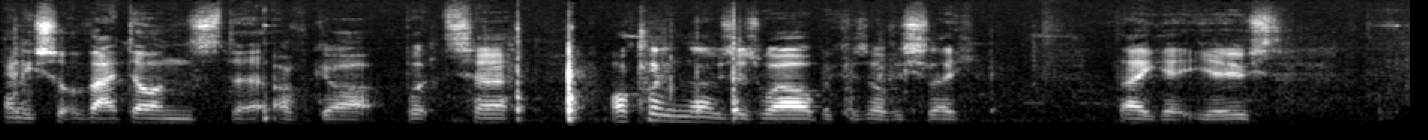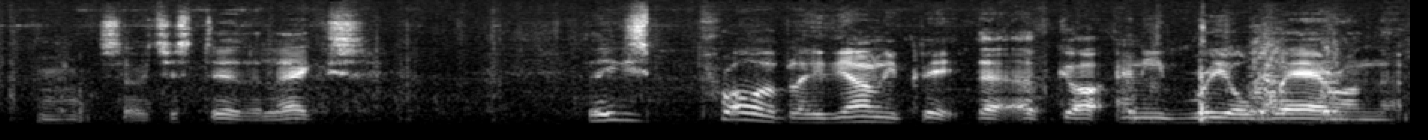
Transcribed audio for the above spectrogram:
any sort of add-ons that I've got. But uh, I'll clean those as well because obviously they get used. Right, so just do the legs. These probably the only bit that have got any real wear on them.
